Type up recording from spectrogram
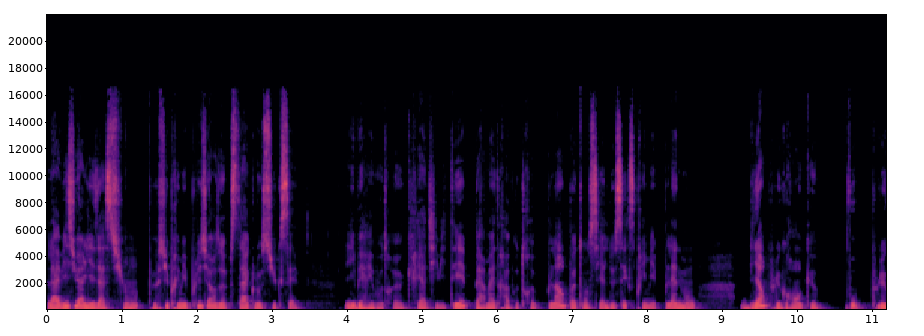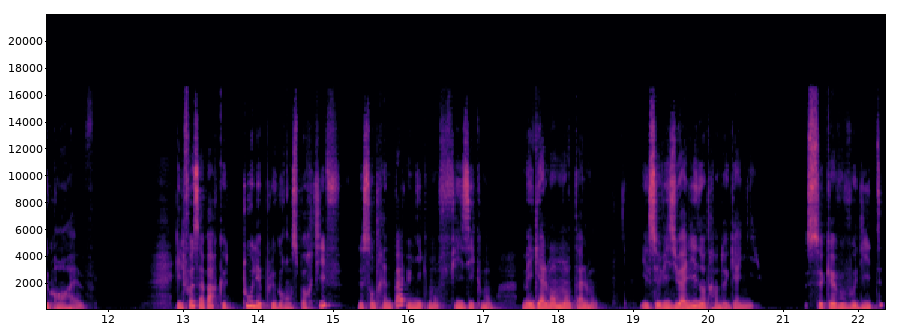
La visualisation peut supprimer plusieurs obstacles au succès, libérer votre créativité, permettre à votre plein potentiel de s'exprimer pleinement, bien plus grand que vos plus grands rêves. Il faut savoir que tous les plus grands sportifs ne s'entraînent pas uniquement physiquement, mais également mentalement. Ils se visualisent en train de gagner. Ce que vous vous dites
